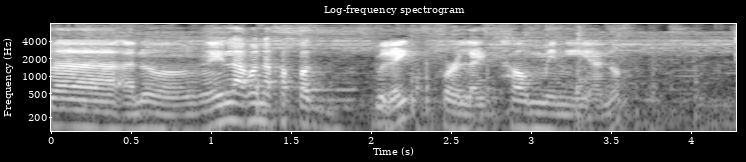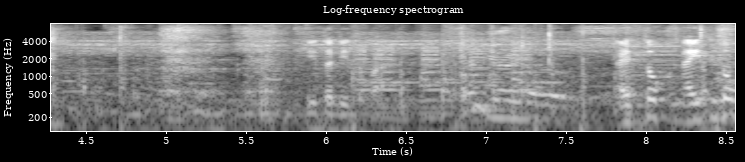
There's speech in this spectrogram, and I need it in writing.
mga ano, ngayon lang ako nakapag-break for like how many ano? Dito dito pa. I took I took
